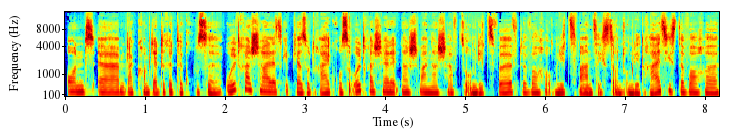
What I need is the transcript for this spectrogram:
Und ähm, da kommt der dritte große Ultraschall. Es gibt ja so drei große Ultraschälle in der Schwangerschaft, so um die zwölfte Woche, um die zwanzigste und um die dreißigste Woche.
